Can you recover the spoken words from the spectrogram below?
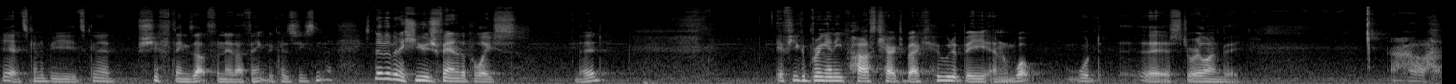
yeah, it's gonna be it's gonna shift things up for Ned, I think, because he's n- he's never been a huge fan of the police. Ned, if you could bring any past character back, who would it be, and what would their storyline be? Ah.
